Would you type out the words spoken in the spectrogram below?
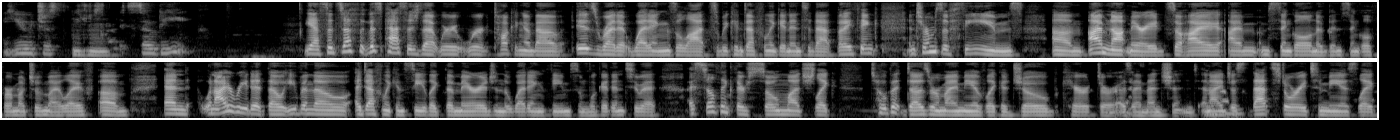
you just, mm-hmm. just it's so deep. Yes, it's definitely this passage that we're we're talking about is read at weddings a lot, so we can definitely get into that. But I think in terms of themes, um, I'm not married, so I I'm, I'm, single and I've been single for much of my life. Um, and when I read it, though, even though I definitely can see like the marriage and the wedding themes, and we'll get into it, I still think there's so much like Tobit does remind me of like a Job character, as I mentioned, and I just that story to me is like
